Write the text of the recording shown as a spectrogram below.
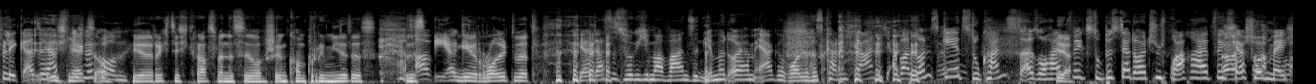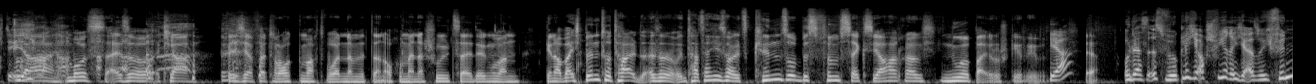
Blick. Also ich herzlich merke es auch willkommen. hier richtig krass, wenn es so schön komprimiert ist. Dass es Ab- eher gerollt wird. Ja, das ist wirklich immer Wahnsinn. Ihr mit eurem Ärgerolle, das kann ich gar nicht. Aber sonst geht's. Du kannst also halbwegs, du bist der deutschen Sprache halbwegs ja schon mächtig. Ja, muss. Also klar, bin ich ja vertraut gemacht worden damit dann auch in meiner Schulzeit irgendwann. Genau, aber ich bin total, also tatsächlich so als Kind so bis fünf, sechs Jahre habe ich nur bayerisch geredet. Ja? Ja. Und das ist wirklich auch schwierig. Also ich finde,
